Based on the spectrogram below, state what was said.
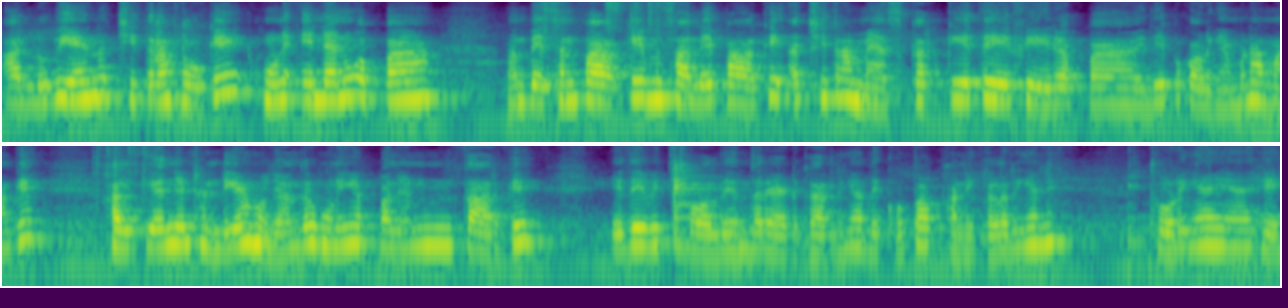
ਆਲੂ ਵੀ ਐਨ ਅੱਛੀ ਤਰ੍ਹਾਂ ਹੋ ਗਏ। ਹੁਣ ਇਹਨਾਂ ਨੂੰ ਆਪਾਂ ਬੇਸਨ ਪਾ ਕੇ, ਮਸਾਲੇ ਪਾ ਕੇ ਅੱਛੀ ਤਰ੍ਹਾਂ ਮੈਸ਼ ਕਰਕੇ ਤੇ ਫਿਰ ਆਪਾਂ ਇਹਦੇ ਪਕੌੜੀਆਂ ਬਣਾਵਾਂਗੇ। ਹਲਕੀਆਂ ਜਿਹੀਆਂ ਠੰਡੀਆਂ ਹੋ ਜਾਣ ਤੇ ਹੁਣੀ ਆਪਾਂ ਨੇ ਇਹਨੂੰ ਉਤਾਰ ਕੇ ਇਹਦੇ ਵਿੱਚ ਬੋਲ ਦੇ ਅੰਦਰ ਐਡ ਕਰ ਲਈਆਂ। ਦੇਖੋ, ਭਾਫਾਂ ਨਿਕਲ ਰਹੀਆਂ ਨੇ। ਥੋੜੀਆਂ ਆ ਇਹ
